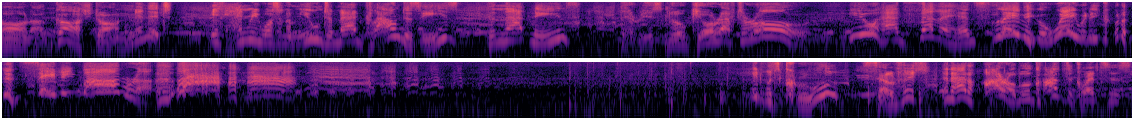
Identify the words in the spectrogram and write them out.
On a gosh darn minute. If Henry wasn't immune to mad clown disease, then that means There is no cure after all. You had Featherhead slaving away when he could have been saving Barbara. it was cruel, selfish, and had horrible consequences.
